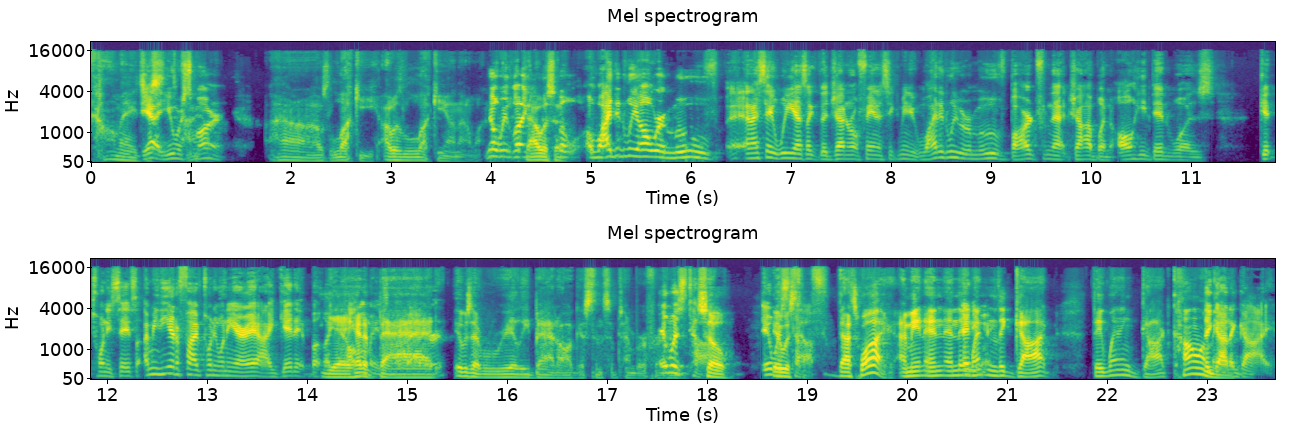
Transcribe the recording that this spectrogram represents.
Colome just, yeah, you were smart. I, I, I, was lucky. I was lucky on that one. No, we like that was. A, why did we all remove? And I say we as like the general fantasy community. Why did we remove Bard from that job when all he did was get 20 saves? I mean, he had a 521 ERA. I get it, but like, yeah, he had a bad. It was a really bad August and September for. It him. was tough. So it was, it was tough. tough. That's why. I mean, and and they anyway. went and they got they went and got Colome. They got a guy.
